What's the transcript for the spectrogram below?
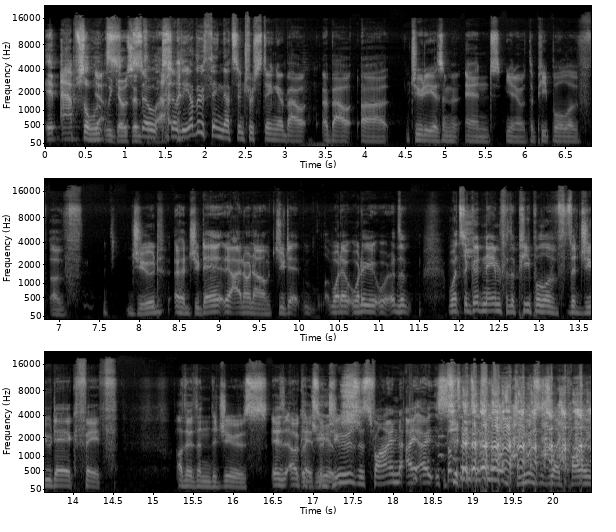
it absolutely Yes. goes into so, that. So the other thing that's interesting about about uh, Judaism and you know the people of of Jude, uh, Judea. I don't know, Jude. What what are you? What are the what's a good name for the people of the Judaic faith? Other than the Jews is okay, so Jews. Jews is fine. I, I sometimes I feel like Jews is like calling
